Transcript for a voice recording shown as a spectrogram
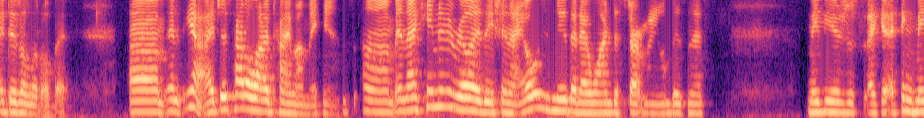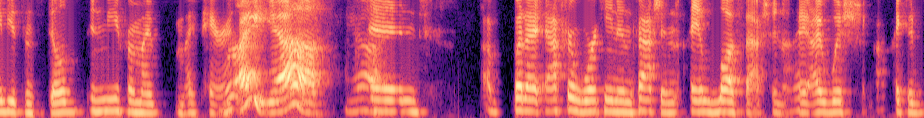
I did a little bit. Um, and yeah, I just had a lot of time on my hands. Um, and I came to the realization I always knew that I wanted to start my own business maybe it's just I, I think maybe it's instilled in me from my my parents right yeah yeah and but I, after working in fashion i love fashion. I, I wish i could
